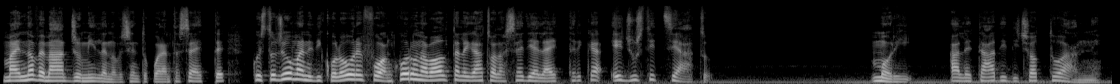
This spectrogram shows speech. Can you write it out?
Ma il 9 maggio 1947 questo giovane di colore fu ancora una volta legato alla sedia elettrica e giustiziato. Morì all'età di 18 anni.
